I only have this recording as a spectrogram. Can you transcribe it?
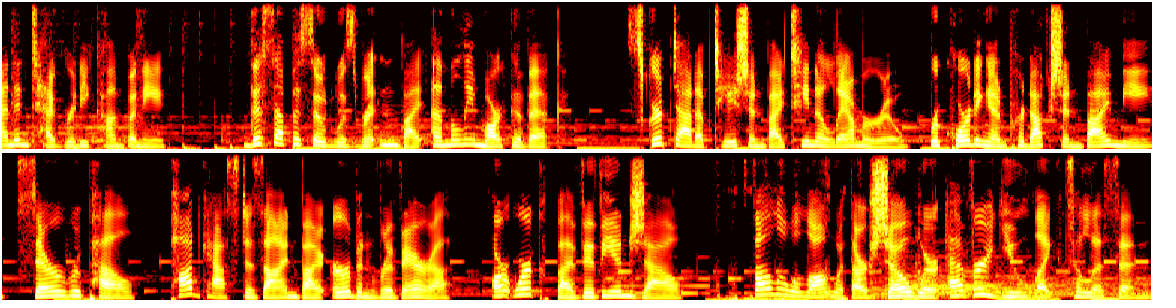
an integrity company. This episode was written by Emily Markovic. Script adaptation by Tina Lamoreux. Recording and production by me, Sarah Rueppel. Podcast design by Urban Rivera. Artwork by Vivian Zhao. Follow along with our show wherever you like to listen.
